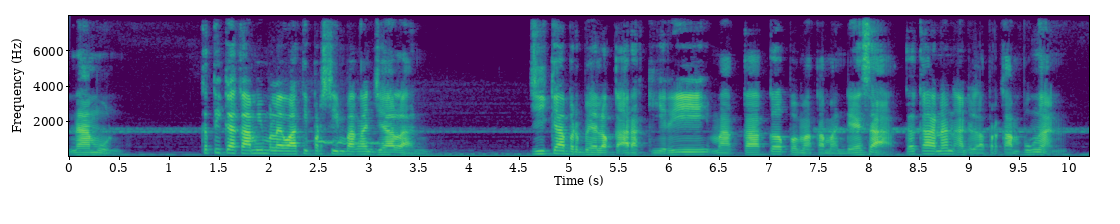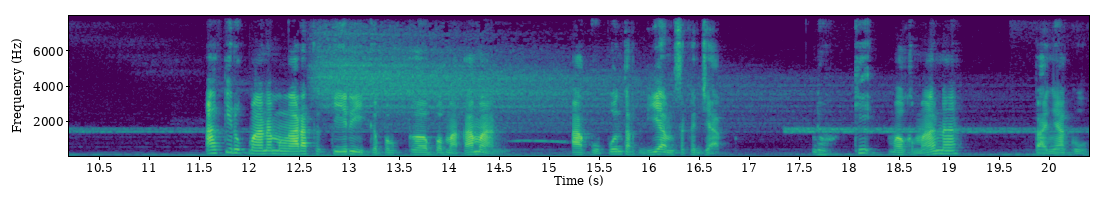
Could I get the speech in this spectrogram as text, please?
Namun, ketika kami melewati persimpangan jalan, jika berbelok ke arah kiri, maka ke pemakaman desa, ke kanan adalah perkampungan. Aki Rukmana mengarah ke kiri ke, pe ke pemakaman. Aku pun terdiam sekejap. Duh, Ki, mau ke mana? Tanyaku.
